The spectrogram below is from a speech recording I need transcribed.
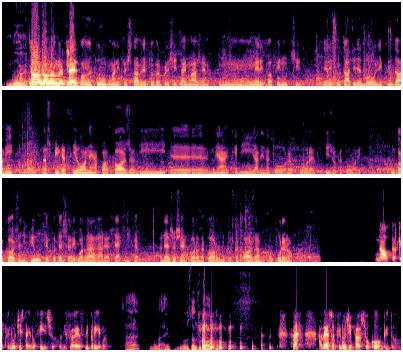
Ingoia. No, no, no, no cioè... quando tu manifestavi le tue perplessità in base in merito a Fenucci, ai risultati del Bologna, che tu davi la spiegazione a qualcosa di eh, neanche di allenatore oppure di giocatori, un qualcosa di più che potesse riguardare l'area tecnica. Adesso sei ancora d'accordo di questa cosa oppure no? No, perché Fenucci sta in ufficio, a differenza di prima. Ah, dai, non sta al suo posto. Adesso Fenucci fa il suo compito.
